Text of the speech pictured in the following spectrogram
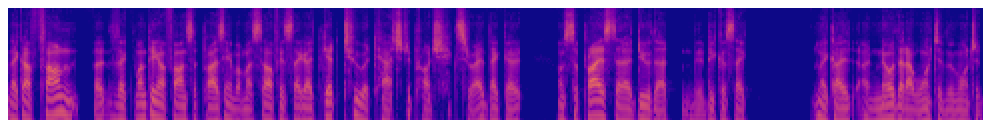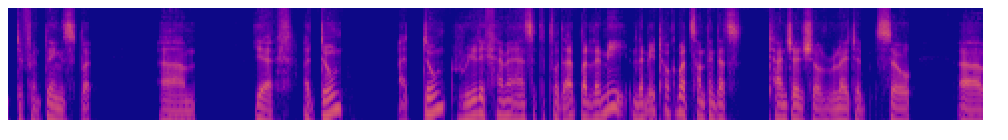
like I found uh, like one thing I found surprising about myself is like I get too attached to projects, right? Like I, I'm surprised that I do that because like like I, I know that I want to move on to different things, but um, yeah, I don't I don't really have an answer for that. But let me let me talk about something that's tangential related. So uh,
